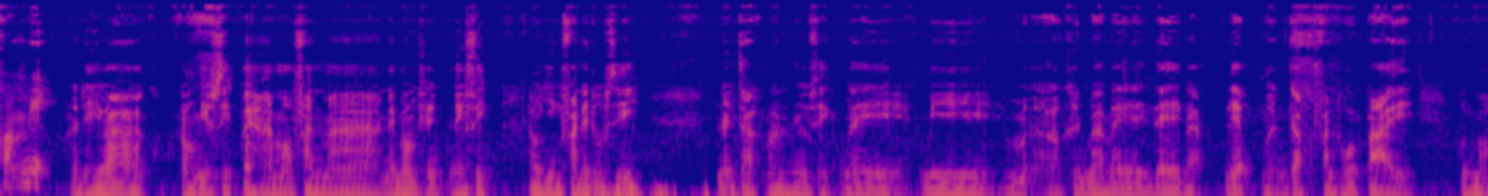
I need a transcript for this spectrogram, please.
ของเด็กพอดีว่าน้องมิวสิกไปหาหมอฟันมา ในน้องมิวสิกลองยิงฟันให้ดูสิเนื่องจากมันมิวสิกไม่มีเอ่อขึ้นมาไม่ได้แบบเรียบเหมือนกับฟันทั่วไป คุณหมอ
